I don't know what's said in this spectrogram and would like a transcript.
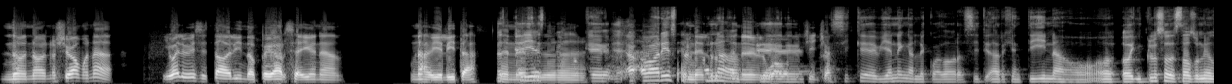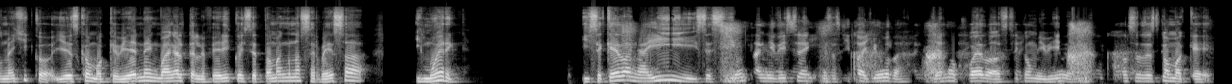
no, no, no llevamos nada. Igual hubiese estado lindo pegarse ahí una, unas bielitas Es en el, que a varias en el- personas en el que- Guau Pichincha. así que vienen al Ecuador, así de Argentina o, o- o incluso de Estados Unidos, México, y es como que vienen, van al teleférico y se toman una cerveza y mueren. Y se quedan ahí y se sientan y dicen, necesito ayuda, ya no puedo así con mi vida. Entonces es como que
